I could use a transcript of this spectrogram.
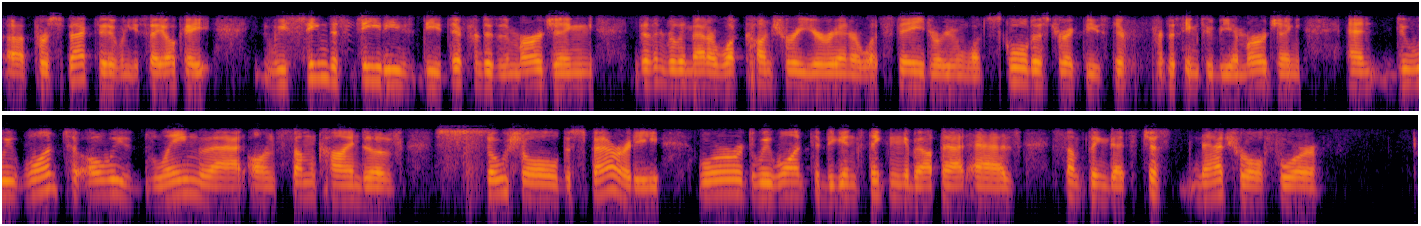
uh, perspective when you say, okay, we seem to see these these differences emerging. It doesn't really matter what country you're in or what state or even what school district. These differences seem to be emerging. And do we want to always blame that on some kind of social disparity, or do we want to begin thinking about that as something that's just natural for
